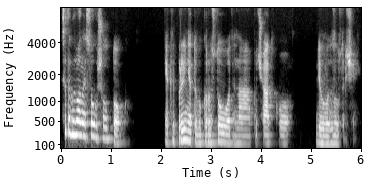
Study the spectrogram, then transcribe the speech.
Це так званий social talk, який прийнято використовувати на початку ділових зустрічей.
